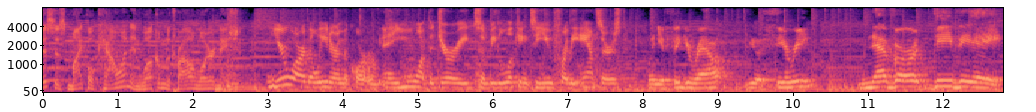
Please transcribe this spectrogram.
This is Michael Cowen, and welcome to Trial Lawyer Nation. You are the leader in the courtroom, and you want the jury to be looking to you for the answers. When you figure out your theory, never deviate.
